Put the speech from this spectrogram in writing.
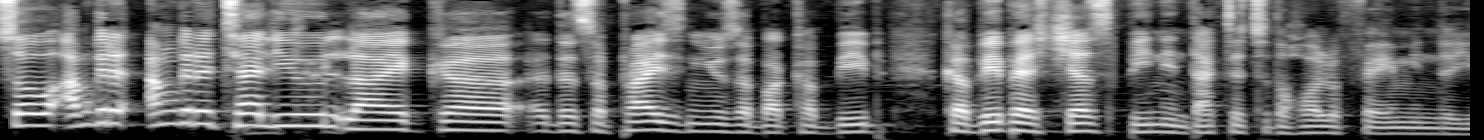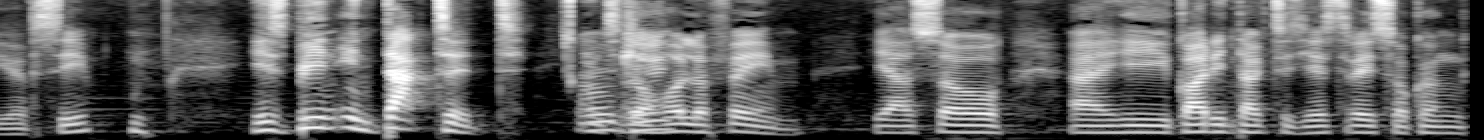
so I'm gonna I'm gonna tell you like uh, the surprise news about Khabib. Khabib has just been inducted to the Hall of Fame in the UFC. He's been inducted into the Hall of Fame. Yeah, so uh, he got inducted yesterday. So con-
